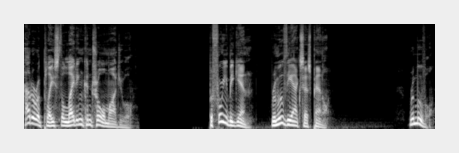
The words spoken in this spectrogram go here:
How to replace the lighting control module. Before you begin, remove the access panel. Removal.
